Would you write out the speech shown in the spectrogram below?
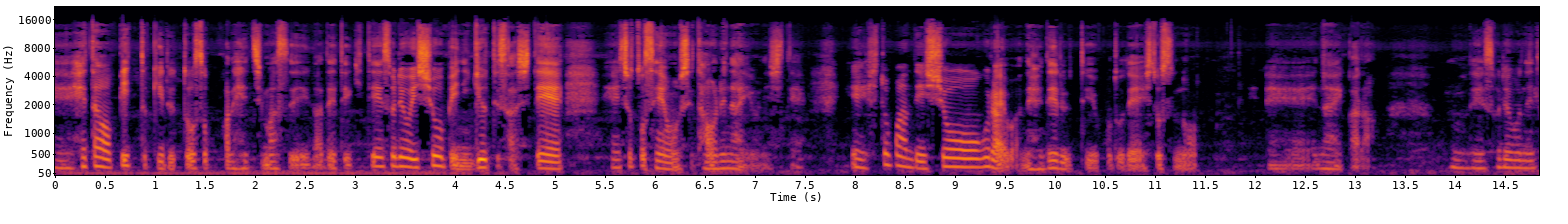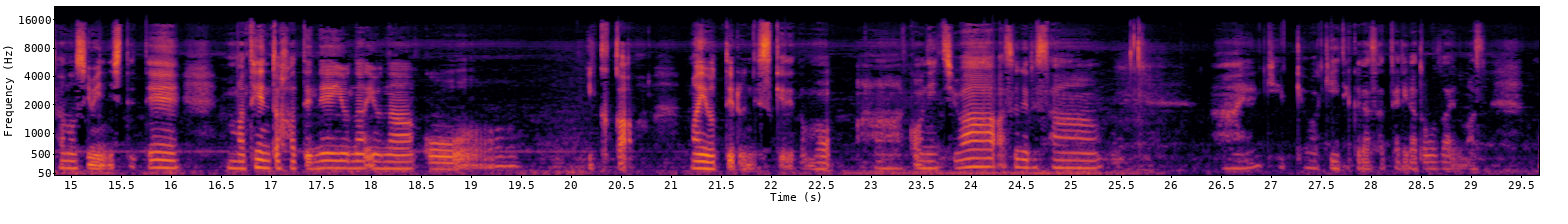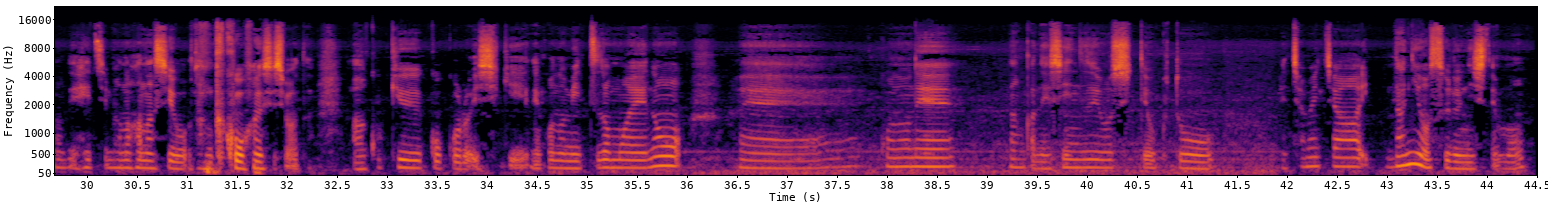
えー、ヘタをピッと切ると、そこからヘチマ水が出てきて、それを一生瓶にギュッて刺して、えー、ちょっと線をして倒れないようにして、えー、一晩で一生ぐらいはね、出るっていうことで、一つの、えー、苗から。ので、それをね、楽しみにしてて、まあ、テント張ってね、夜な、夜な、こう、行くか迷ってるんですけれども。あこんにちは、あすぐるさん。はい。今日は聞いてくださってありがとうございます。なので、ヘチマの話を なんか後半してしまった。あ呼吸、心、意識。ね、この三つどもえの、えー、このね、なんかね、真髄を知っておくと、めちゃめちゃ何をするにしても、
